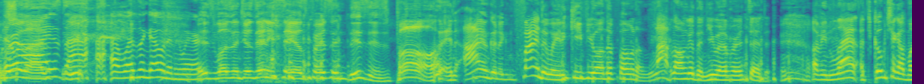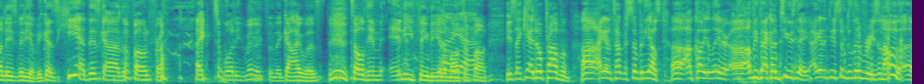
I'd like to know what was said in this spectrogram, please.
realized- realized I, I wasn't going anywhere. This wasn't just any salesperson. This is Paul, and I am going to find a way to keep you on the phone a lot longer than you ever intended. I mean, la- go check out Monday's video because he had this guy on the phone for like 20 minutes, and the guy was told him anything to get him Oh, off the phone. He's like, "Yeah, no problem. Uh, I got to talk to somebody else. Uh, I'll call you later. Uh, I'll be back on Tuesday. I got to do some deliveries, and I'll." Uh,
